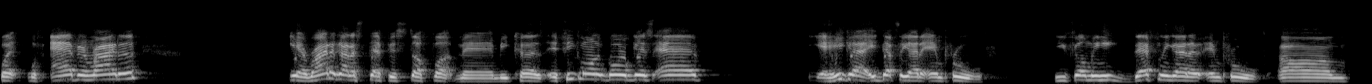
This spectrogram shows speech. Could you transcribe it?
but with Av and Ryder, yeah, Ryder gotta step his stuff up, man. Because if he gonna go against Av, yeah, he got he definitely gotta improve. You feel me? He definitely got to improve. Um,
